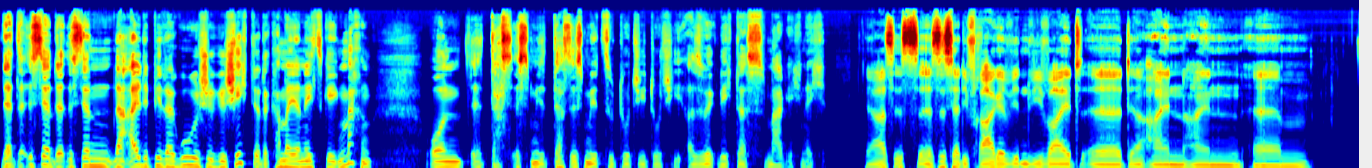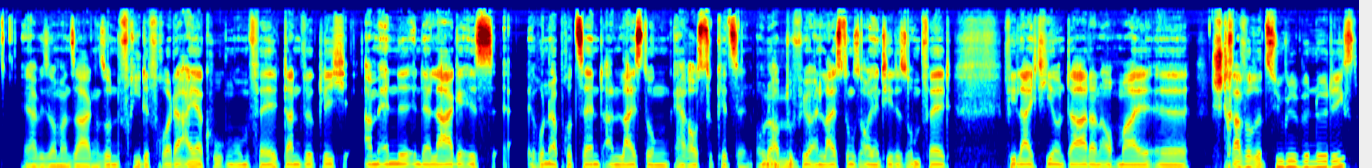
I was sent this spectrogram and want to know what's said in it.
Das ist ja, das ist ja eine alte pädagogische Geschichte, da kann man ja nichts gegen machen. Und äh, das ist mir, das ist mir zu tutschi tutschi. Also wirklich, das mag ich nicht. Ja, es ist, es ist ja die Frage, inwieweit äh, ein, ein ähm, ja, wie soll man sagen, so ein Friede, Freude, Eierkuchen-Umfeld dann wirklich am Ende in der Lage ist, 100% an Leistung herauszukitzeln. Oder mhm. ob du für ein leistungsorientiertes Umfeld vielleicht hier und da dann auch mal äh, straffere Zügel benötigst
